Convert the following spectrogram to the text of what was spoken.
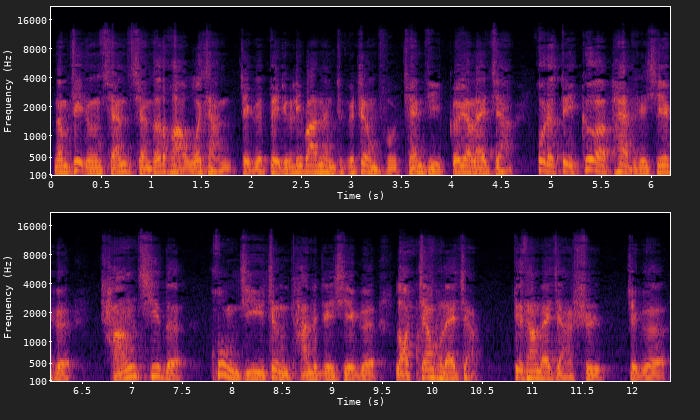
那么这种选选择的话，我想这个对这个黎巴嫩这个政府全体阁员来讲，或者对各派的这些个长期的。混迹于政坛的这些个老江湖来讲，对他们来讲是这个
